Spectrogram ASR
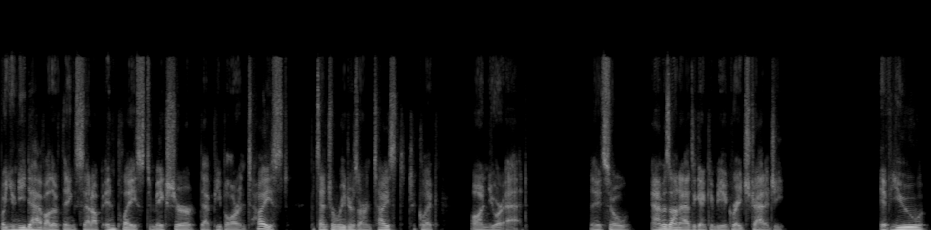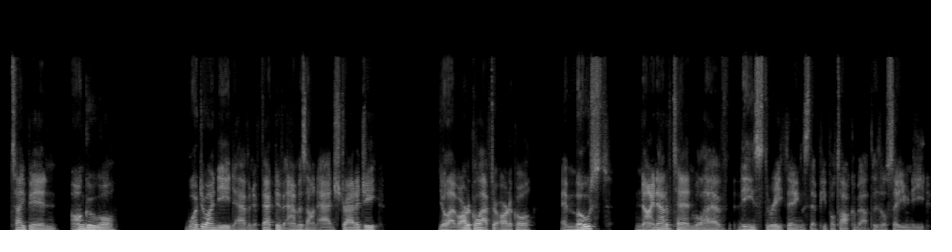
but you need to have other things set up in place to make sure that people are enticed potential readers are enticed to click on your ad. And so Amazon ads again can be a great strategy. If you type in on Google, what do I need to have an effective Amazon ad strategy? You'll have article after article, and most nine out of 10 will have these three things that people talk about that they'll say you need.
